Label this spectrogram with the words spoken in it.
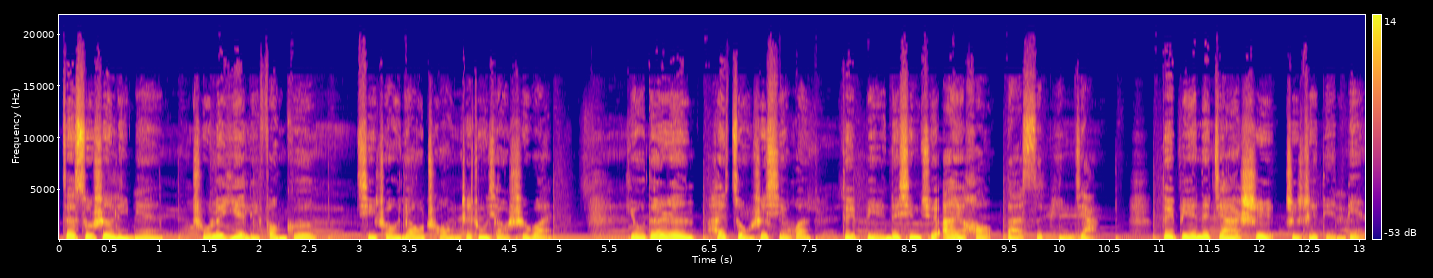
在宿舍里面，除了夜里放歌、起床摇床这种小事外，有的人还总是喜欢对别人的兴趣爱好大肆评价，对别人的家事指指点点，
